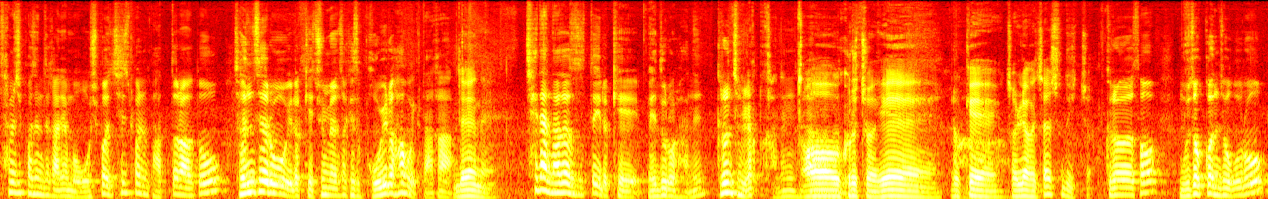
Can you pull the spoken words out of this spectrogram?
30%가 아니라 뭐 50% 70% 받더라도 전세로 이렇게 주면서 계속 보유를 하고 있다가 네네. 최대한 낮아졌을 때 이렇게 매도를 하는 그런 전략도 가능하다. 어, 그렇죠. 예. 그렇게 아. 전략을 짤 수도 있죠. 그래서 무조건적으로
